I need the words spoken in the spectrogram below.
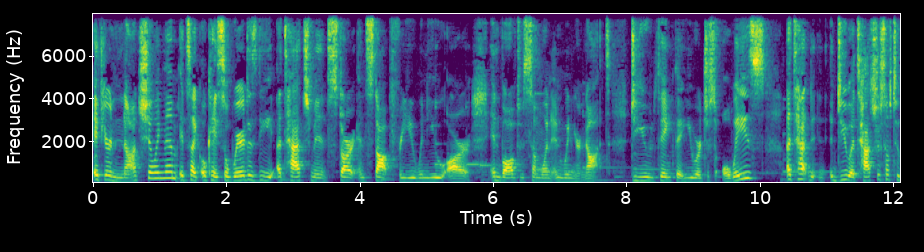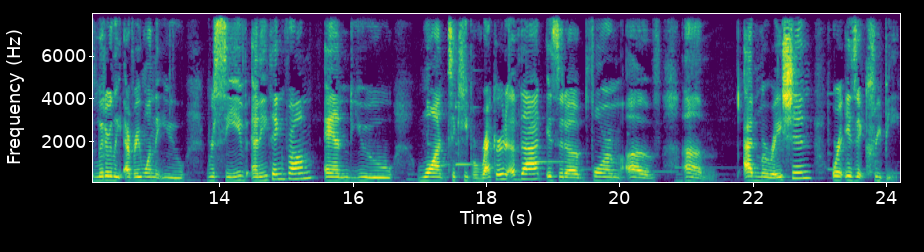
if you're not showing them, it's like, okay, so where does the attachment start and stop for you when you are involved with someone and when you're not? Do you think that you are just always attach do you attach yourself to literally everyone that you receive anything from and you want to keep a record of that? Is it a form of um, admiration or is it creepy?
